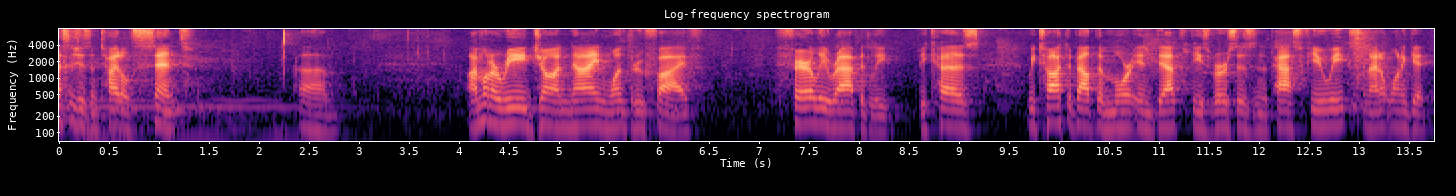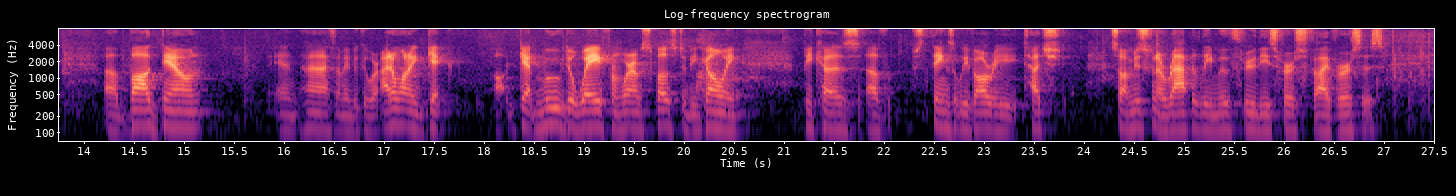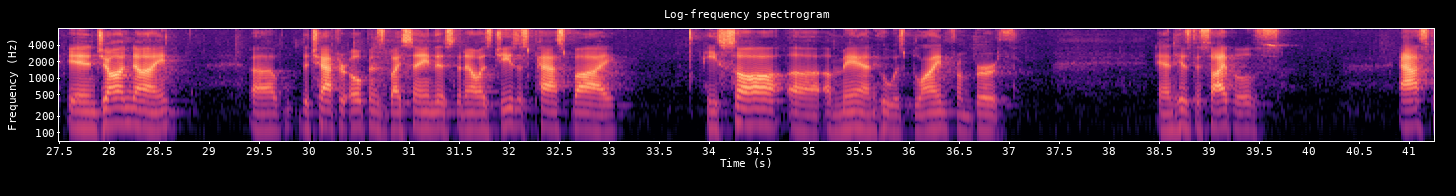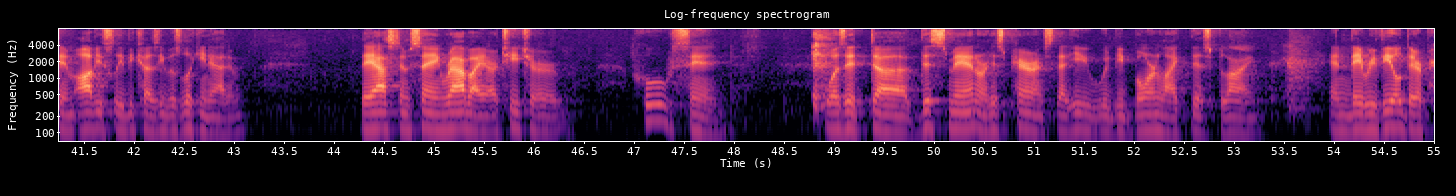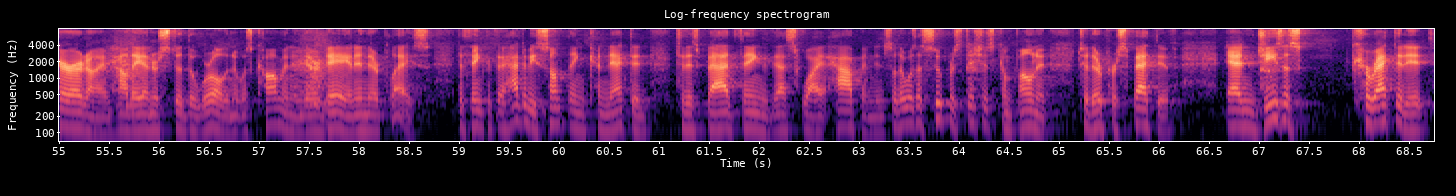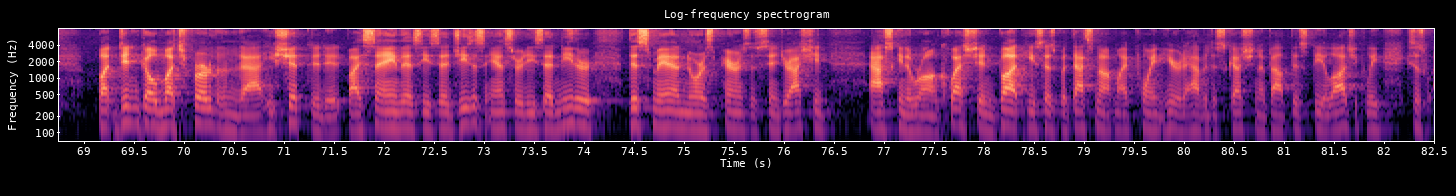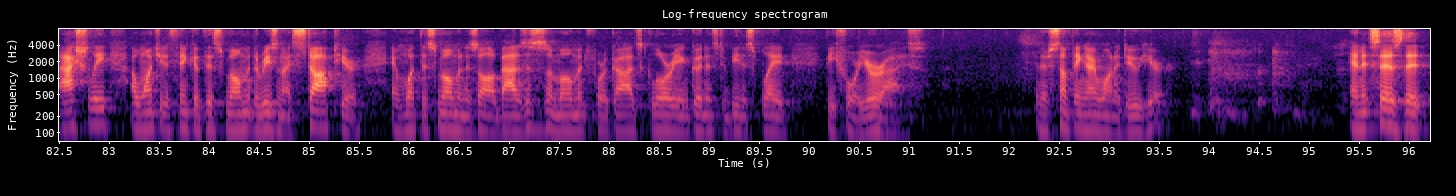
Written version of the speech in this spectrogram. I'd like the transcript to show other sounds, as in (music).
message is entitled Sent. Um, I'm going to read John 9, 1 through 5, fairly rapidly because we talked about them more in depth, these verses, in the past few weeks, and I don't want to get uh, bogged down and uh, that's not maybe a good word. I don't want to get, uh, get moved away from where I'm supposed to be going because of things that we've already touched. So I'm just going to rapidly move through these first five verses. In John 9, uh, the chapter opens by saying this that now as Jesus passed by, he saw uh, a man who was blind from birth. And his disciples asked him, obviously because he was looking at him, they asked him, saying, Rabbi, our teacher, who sinned? Was it uh, this man or his parents that he would be born like this blind? And they revealed their paradigm, how they understood the world, and it was common in their day and in their place to think that there had to be something connected to this bad thing. That's why it happened. And so there was a superstitious component to their perspective. And Jesus corrected it, but didn't go much further than that. He shifted it by saying this. He said, Jesus answered, He said, Neither this man nor his parents have sinned. You're actually asking the wrong question. But he says, but that's not my point here to have a discussion about this theologically. He says, well, actually, I want you to think of this moment. The reason I stopped here and what this moment is all about is this is a moment for God's glory and goodness to be displayed before your eyes. And there's something I want to do here. And it says that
